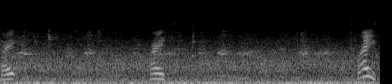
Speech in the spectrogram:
Right. Right. Right.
